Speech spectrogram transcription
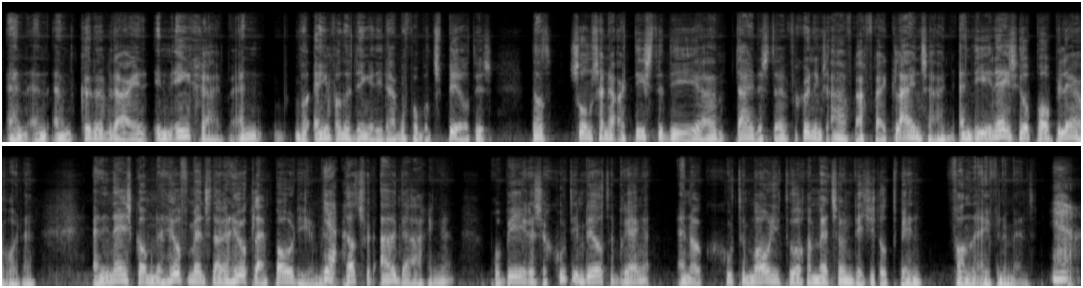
En, en, en kunnen we daarin in ingrijpen? En een van de dingen die daar bijvoorbeeld speelt is dat soms zijn er artiesten die eh, tijdens de vergunningsaanvraag vrij klein zijn en die ineens heel populair worden. En ineens komen er heel veel mensen naar een heel klein podium. Ja. Dat soort uitdagingen proberen ze goed in beeld te brengen en ook goed te monitoren met zo'n digital twin van een evenement. ja.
